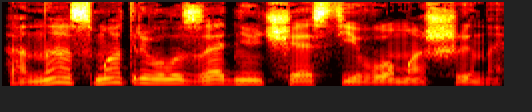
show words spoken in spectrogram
Она осматривала заднюю часть его машины.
